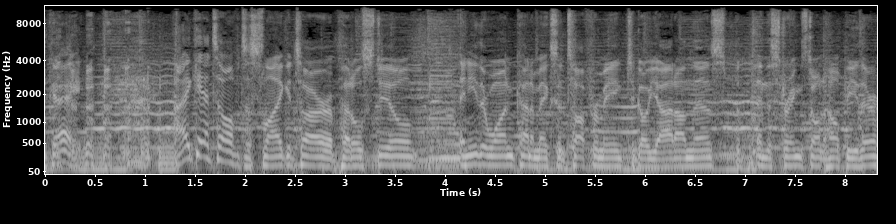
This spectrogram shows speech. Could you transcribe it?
Okay. I can't tell if it's a slide guitar or a pedal steel, and either one kind of makes it tough for me to go yacht on this. But, and the strings don't help either.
